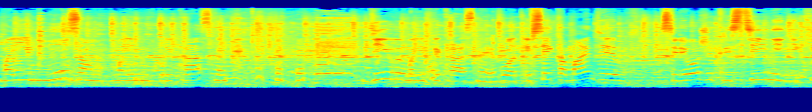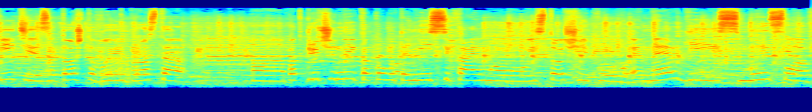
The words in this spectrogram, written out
моим музам, моим прекрасным, дивы мои прекрасные. Вот. И всей команде Сереже, Кристине, Никите за то, что вы просто а, подключены к какому-то неиссякаемому источнику энергии, смыслов,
